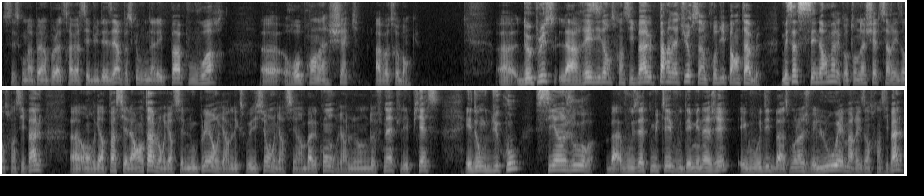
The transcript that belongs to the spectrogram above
C'est ce qu'on appelle un peu la traversée du désert parce que vous n'allez pas pouvoir euh, reprendre un chèque à votre banque. de plus, la résidence principale, par nature, c'est un produit pas rentable. Mais ça, c'est normal. Quand on achète sa résidence principale, euh, on ne regarde pas si elle est rentable, on regarde si elle nous plaît, on regarde l'exposition, on regarde s'il y a un balcon, on regarde le nombre de fenêtres, les pièces. Et donc, du coup, si un jour bah, vous êtes muté, vous déménagez et que vous vous dites bah, à ce moment-là, je vais louer ma résidence principale,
